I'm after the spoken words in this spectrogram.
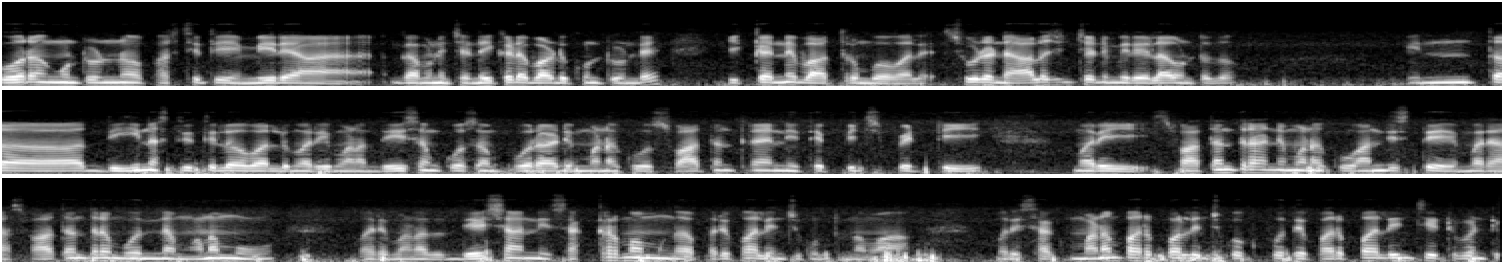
ఘోరంగా ఉంటున్న పరిస్థితి మీరే గమనించండి. ఇక్కడే పడుకుంటుండే ఇక్కడనే బాత్రూమ్ పోవాలి. చూడండి ఆలోచించండి మీరు ఎలా ఉంటుందో. ఇంత దీన స్థితిలో వాళ్ళు మరి మన దేశం కోసం పోరాడి మనకు స్వాతంత్రాన్ని తెప్పించి పెట్టి మరి స్వాతంత్రాన్ని మనకు అందిస్తే మరి ఆ స్వాతంత్రం పొందిన మనము మరి మన దేశాన్ని సక్రమంగా పరిపాలించుకుంటున్నామా? మరి సక్ మనం పరిపాలించుకోకపోతే పరిపాలించేటువంటి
